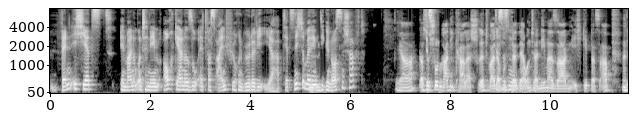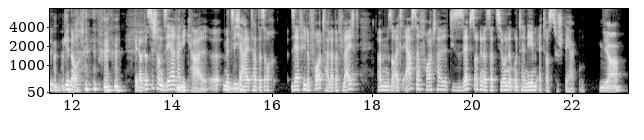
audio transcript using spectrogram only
Wenn ich jetzt in meinem Unternehmen auch gerne so etwas einführen würde, wie ihr habt, jetzt nicht unbedingt Mhm. die Genossenschaft, Ja, das ist Ist- schon ein radikaler Schritt, weil da muss ein- der, der Unternehmer sagen, ich gebe das ab. Äh, Genau. genau, das ist schon sehr radikal. Äh, Mit Mhm. Sicherheit hat das auch sehr viele Vorteile, aber vielleicht ähm, so als erster Vorteil, diese Selbstorganisation im Unternehmen etwas zu stärken. ja,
